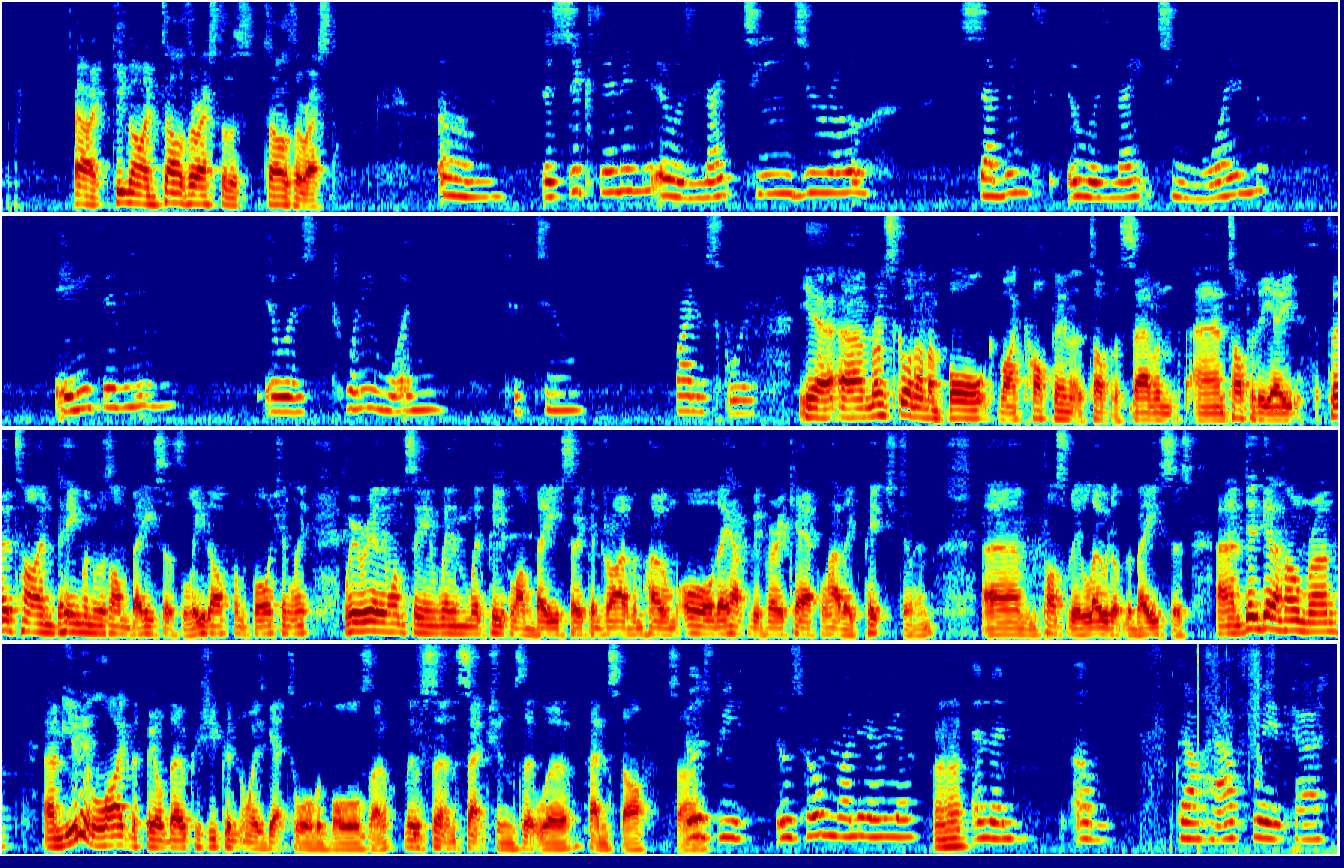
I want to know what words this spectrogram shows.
All right, keep going. Tell us the rest of the. Tell us the rest. Um, the sixth inning, it was 19-0. Seventh, it was 19-1. Eighth inning, it was 21 to 2. Final score. Yeah, um, run scored on a balk by Coppin at the top of the seventh and top of the eighth. Third time Damon was on base as leadoff, unfortunately. We really want to see him win with people on base so he can drive them home, or they have to be very careful how they pitch to him, um, possibly load up the bases. Um, did get a home run. Um, you didn't like the field though because you couldn't always get to all the balls though. There were certain sections that were fenced off. So It was be it was home run area, Uh-huh. and then um about halfway past,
